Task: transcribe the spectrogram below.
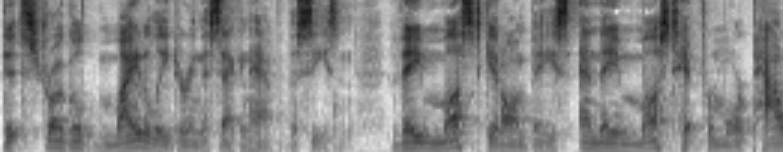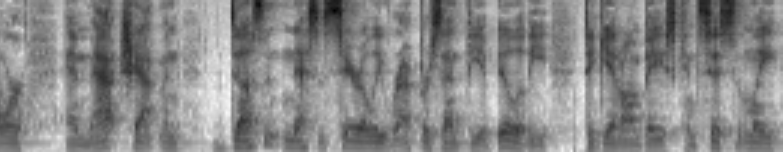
that struggled mightily during the second half of the season. They must get on base and they must hit for more power, and Matt Chapman doesn't necessarily represent the ability to get on base consistently,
